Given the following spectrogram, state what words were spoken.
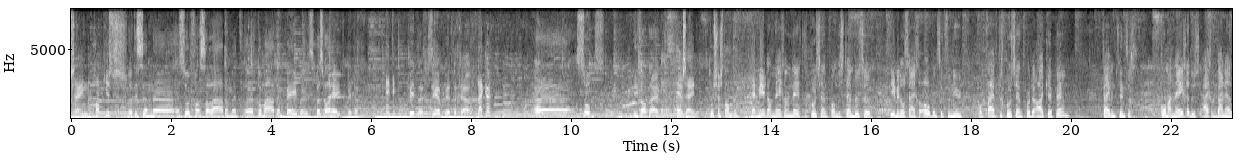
Er zijn hapjes. Dat is een, uh, een soort van salade met uh, tomaat en peper. Het is best wel heet, pittig. Pittig? Pittig, zeer pittig, ja. Lekker? Uh, soms. Niet altijd. Er zijn tussenstanden. Met meer dan 99% van de stembussen die inmiddels zijn geopend... zitten we nu op 50% voor de AKP. 25,9, dus eigenlijk bijna 26%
